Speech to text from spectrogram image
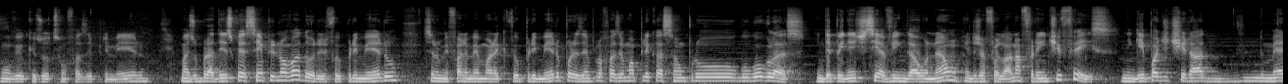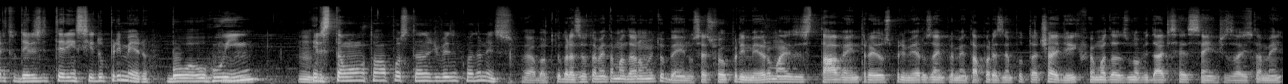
Vamos ver o que os outros vão fazer primeiro. Mas o Bradesco é sempre inovador. Ele foi o primeiro, se não me falha a memória, que foi o primeiro, por exemplo, a fazer uma aplicação para o Google Glass. Independente se ia vingar ou não, ele já foi lá na frente e fez. Ninguém pode tirar do mérito deles de terem sido o primeiro. Boa ou ruim, eles estão apostando de vez em quando nisso. É, o Banco do Brasil também está mandando muito bem. Não sei se foi o primeiro, mas estava entre os primeiros a implementar, por exemplo, o Touch ID, que foi uma das novidades recentes aí também,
